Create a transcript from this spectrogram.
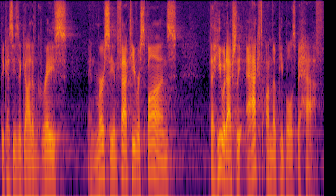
because he's a God of grace and mercy. In fact, he responds that he would actually act on the people's behalf.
